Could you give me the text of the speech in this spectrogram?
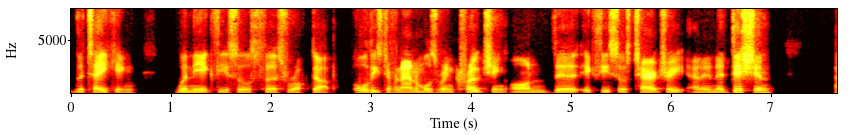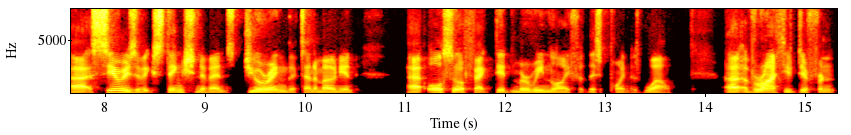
the taking when the ichthyosaurs first rocked up. All these different animals were encroaching on the ichthyosaurs territory, and in addition, uh, a series of extinction events during the Cenomanian uh, also affected marine life at this point as well. Uh, a variety of different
